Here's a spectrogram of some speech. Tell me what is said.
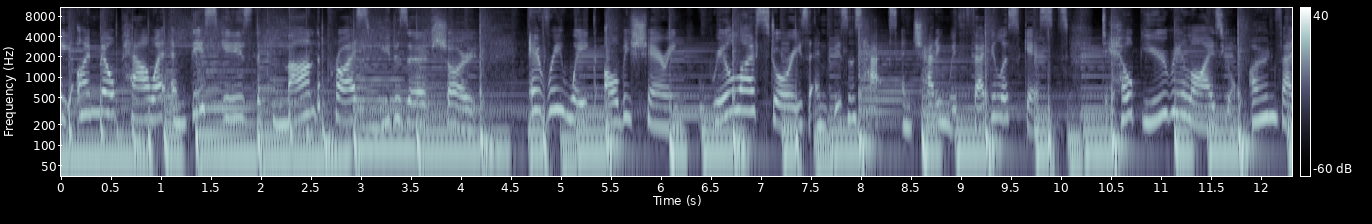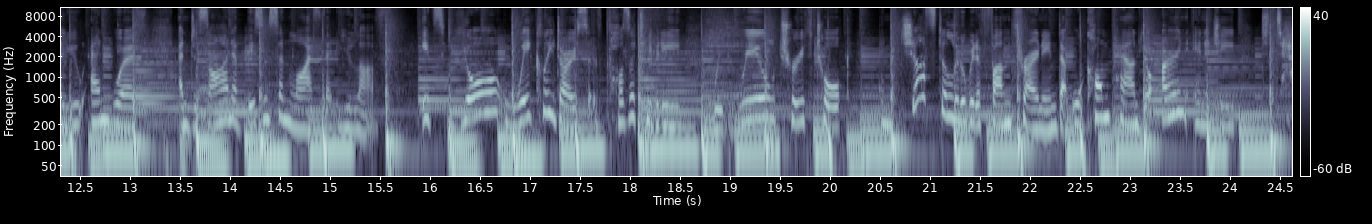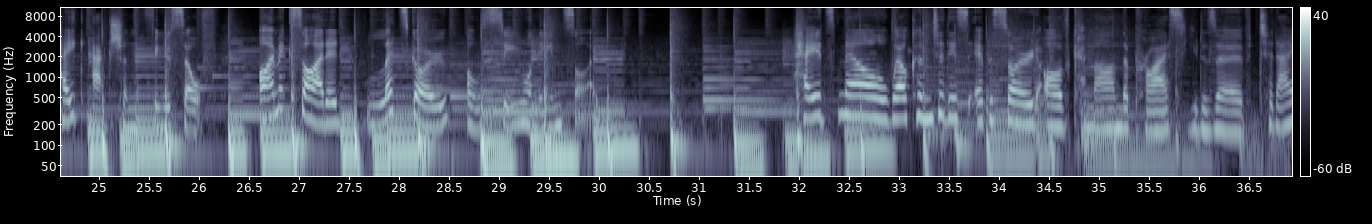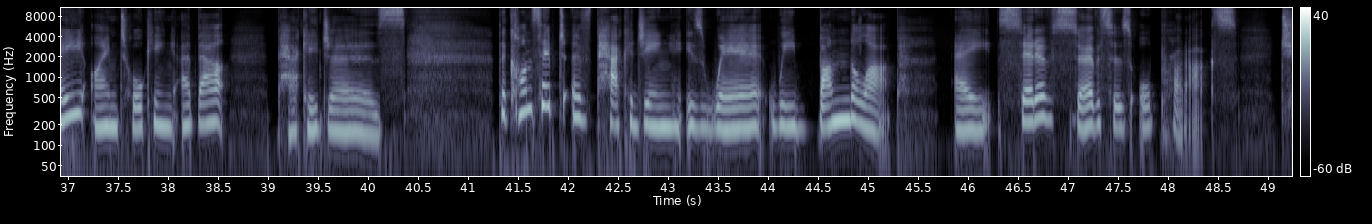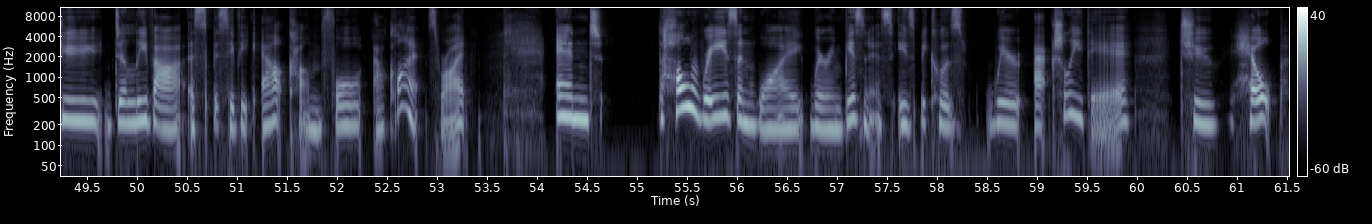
Hey, I'm Mel Power, and this is the Command the Price You Deserve show. Every week, I'll be sharing real life stories and business hacks and chatting with fabulous guests to help you realize your own value and worth and design a business and life that you love. It's your weekly dose of positivity with real truth talk and just a little bit of fun thrown in that will compound your own energy to take action for yourself. I'm excited. Let's go. I'll see you on the inside. Hey, it's Mel. Welcome to this episode of Command the Price You Deserve. Today I'm talking about packages. The concept of packaging is where we bundle up a set of services or products to deliver a specific outcome for our clients, right? And the whole reason why we're in business is because we're actually there to help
